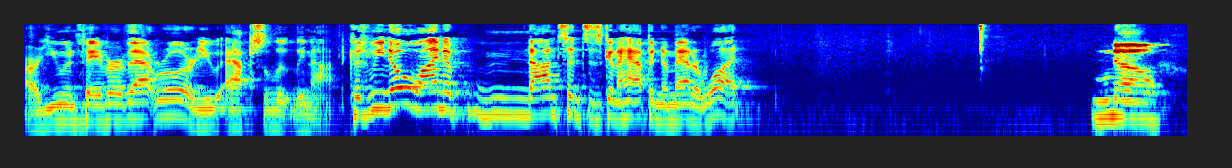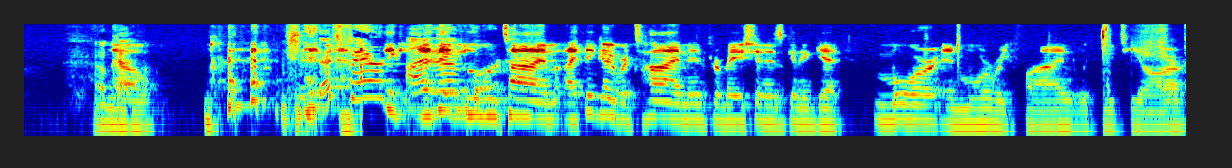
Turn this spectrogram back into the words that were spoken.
Are you in favor of that rule or are you absolutely not? Because we know lineup nonsense is going to happen no matter what. No. Okay. No. That's fair. I think, I, I think over time, I think over time, information is going to get more and more refined with UTR.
